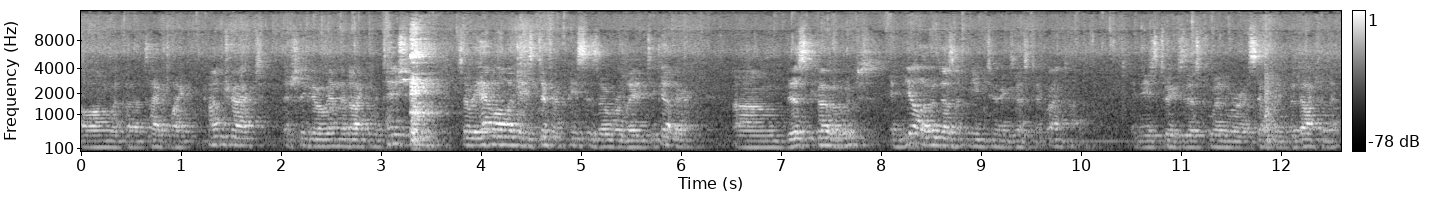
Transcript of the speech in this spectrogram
along with a type-like contract that should go in the documentation. So we have all of these different pieces overlaid together. Um, this code in yellow doesn't need to exist at runtime. It needs to exist when we're assembling the document.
